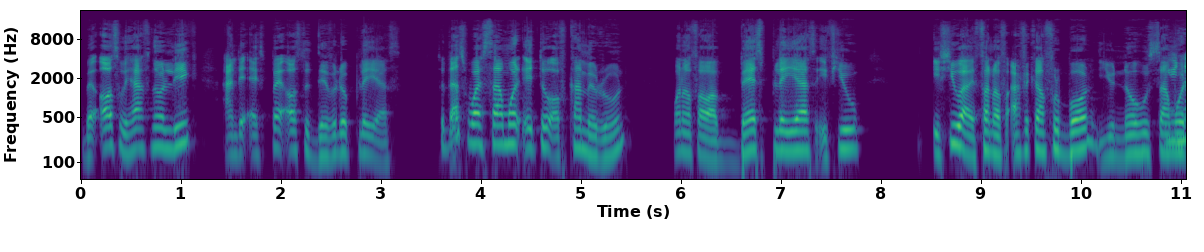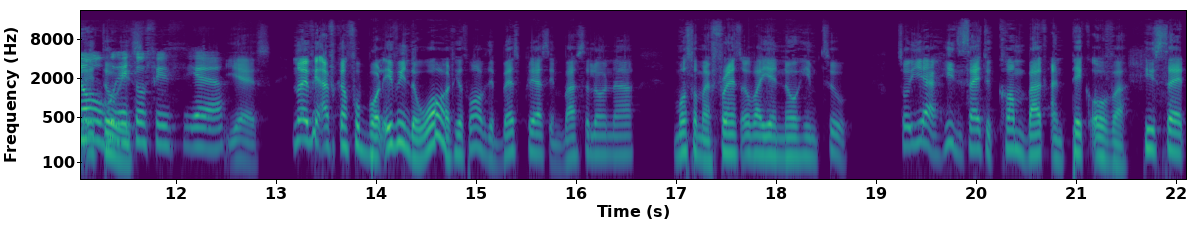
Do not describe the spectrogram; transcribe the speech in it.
but also we have no league and they expect us to develop players. So that's why Samuel Eto'o of Cameroon, one of our best players, if you if you are a fan of African football, you know who Samuel you know Eto'o who is. Eto'o is, yeah. Yes. Not even African football, even in the world. He was one of the best players in Barcelona. Most of my friends over here know him too. So yeah, he decided to come back and take over. He said,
